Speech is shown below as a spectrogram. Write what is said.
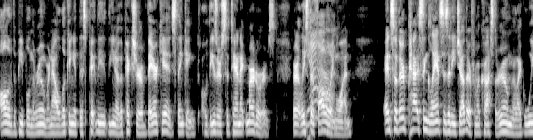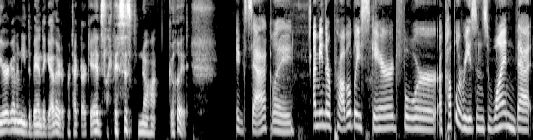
all of the people in the room are now looking at this you know, the picture of their kids, thinking, "Oh, these are satanic murderers," or at least they're following one. And so they're passing glances at each other from across the room. They're like, "We're going to need to band together to protect our kids. Like this is not good." Exactly. I mean, they're probably scared for a couple of reasons. One, that,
